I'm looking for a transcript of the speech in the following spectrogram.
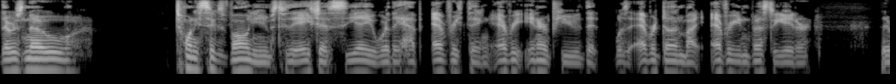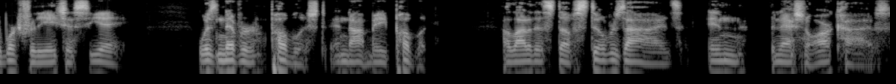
There was no 26 volumes to the HSCA where they have everything, every interview that was ever done by every investigator that worked for the HSCA was never published and not made public. A lot of this stuff still resides in the National Archives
